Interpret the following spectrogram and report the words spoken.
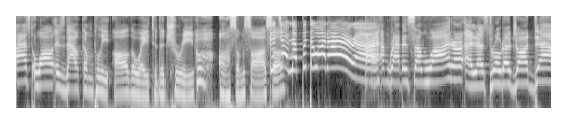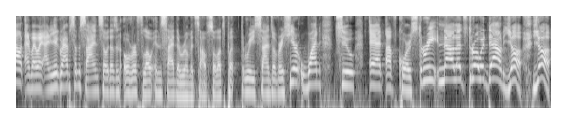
last wall is now complete all the way to the tree. awesome sauce. Good job. Now put the water. Uh, All right, I'm grabbing some water and let's throw the jar down. And wait, wait, I need to grab some signs so it doesn't overflow inside the room itself. So let's put three signs over here. One, two, and of course three. Now let's throw it down. Yeah, yeah,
